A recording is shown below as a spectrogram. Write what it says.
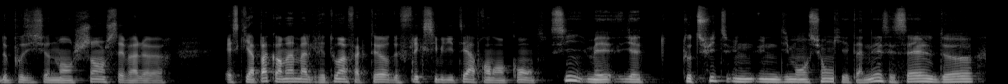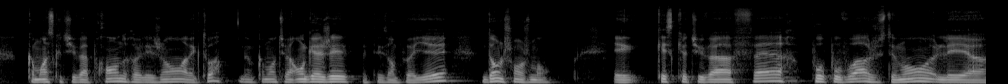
de positionnement, change ses valeurs, est-ce qu'il n'y a pas quand même malgré tout un facteur de flexibilité à prendre en compte? Si, mais il y a tout de suite une, dimension qui est amenée, c'est celle de comment est-ce que tu vas prendre les gens avec toi. Donc comment tu vas engager tes employés dans le changement. Et qu'est-ce que tu vas faire pour pouvoir justement les... Euh,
